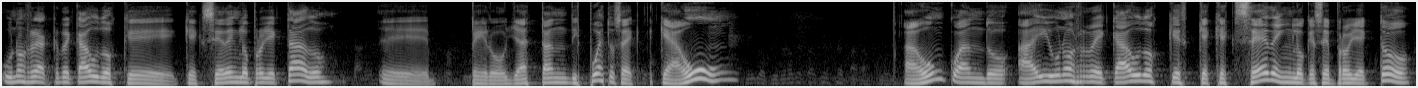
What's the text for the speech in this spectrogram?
unos recaudos que, que exceden lo proyectado, eh, pero ya están dispuestos, o sea, que aún, aún cuando hay unos recaudos que, exceden lo que se proyectó,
